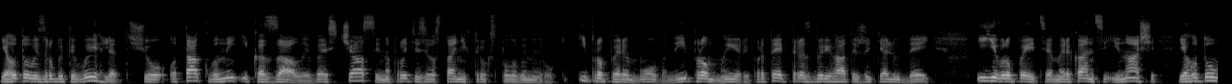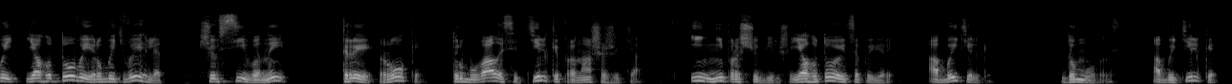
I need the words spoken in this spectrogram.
я готовий зробити вигляд, що отак вони і казали весь час і на протязі останніх трьох з половиною років. І про перемовини, і про мир, і про те, як треба зберігати життя людей, і європейці, американці, і наші. Я готовий, я готовий робити вигляд, що всі вони три роки турбувалися тільки про наше життя. І ні про що більше. Я готовий це повірити. Аби тільки домовились, аби тільки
